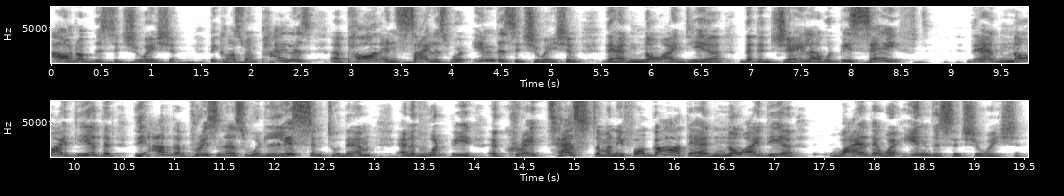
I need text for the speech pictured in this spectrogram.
out of the situation Because when Pilate, uh, Paul and Silas were in the situation, they had no idea that the jailer would be saved. They had no idea that the other prisoners would listen to them and it would be a great testimony for God. They had no idea while they were in the situation.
